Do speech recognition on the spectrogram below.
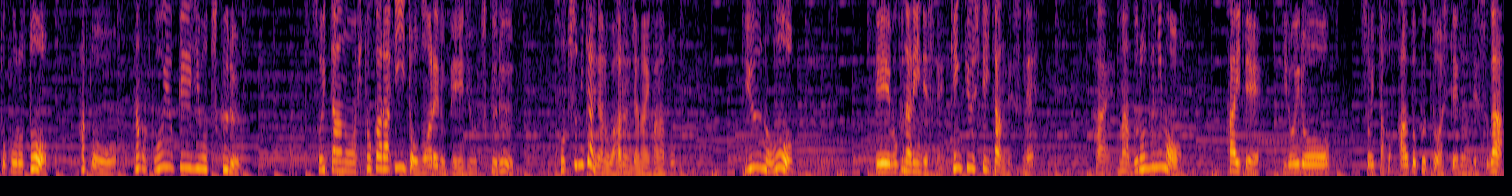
ところと、あと、なんかこういうページを作る、そういったあの、人からいいと思われるページを作るコツみたいなのがあるんじゃないかなというのを、えー僕なりにですね、研究していたんですね。はい。まあ、ブログにも書いて、いろいろそういったアウトプットはしてるんですが、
